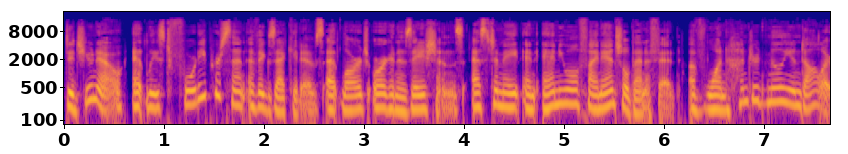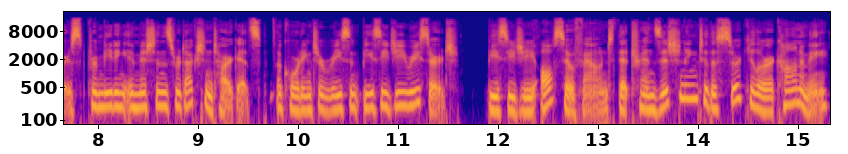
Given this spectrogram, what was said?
Did you know at least 40% of executives at large organizations estimate an annual financial benefit of $100 million for meeting emissions reduction targets, according to recent BCG research? BCG also found that transitioning to the circular economy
